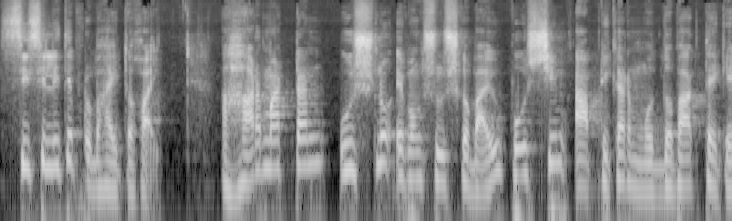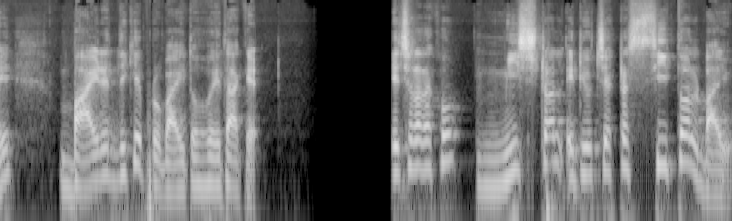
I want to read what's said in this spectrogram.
সিসিলিতে প্রবাহিত হয়। হারমাট্টান উষ্ণ এবং শুষ্ক বায়ু, পশ্চিম আফ্রিকার মধ্যভাগ থেকে বাইরের দিকে প্রবাহিত হয়ে থাকে। এছাড়া দেখো, মিস্টাল, এটি হচ্ছে একটা শীতল বায়ু।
